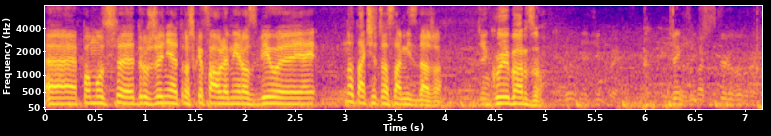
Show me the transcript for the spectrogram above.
e, pomóc e, drużynie, troszkę faule mnie rozbiły, no tak się czasami zdarza. Dziękuję bardzo. Dzięki. Wszystkiego dobrego.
